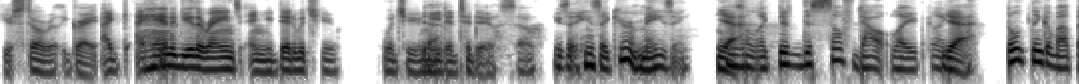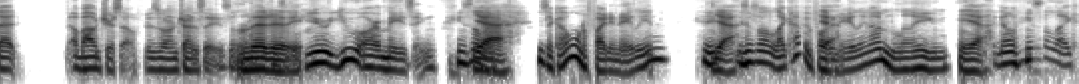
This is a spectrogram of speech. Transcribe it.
you're still really great. I I handed you the reins and you did what you what you Yeah. needed to do. So He's like, he's like, you're amazing. Yeah, all like this self doubt. Like, like yeah, don't think about that about yourself. Is what I'm trying to say. So, he's like, Literally. you you are amazing. He's all like, yeah, he's like, I want to fight an alien. He- Yeah. He's all like, I haven't fought Yeah. an alien. I'm lame. yeah, No, he's like,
